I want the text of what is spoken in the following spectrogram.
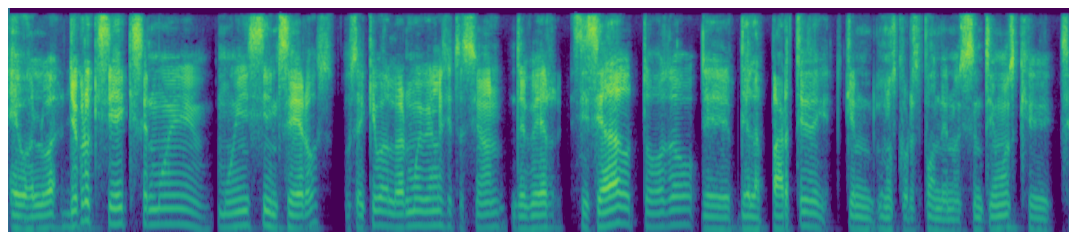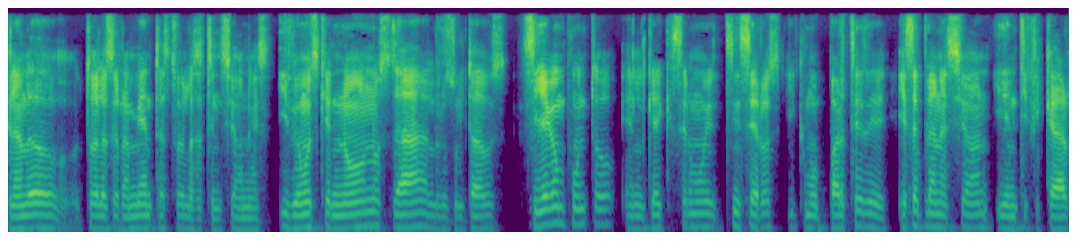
evaluar. Yo creo que sí hay que ser muy, muy sinceros. O sea, hay que evaluar muy bien la situación de ver si se ha dado todo de, de la parte de, que nos corresponde. Nos sentimos que se le han dado todas las herramientas, todas las atenciones y vemos que no nos da los resultados si llega un punto en el que hay que ser muy sinceros y como parte de esa planeación identificar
